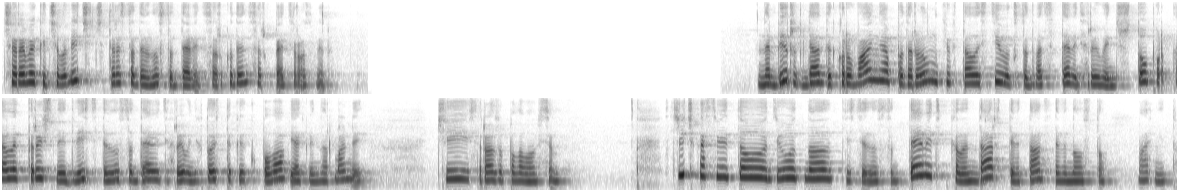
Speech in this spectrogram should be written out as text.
Черевики чоловічі 499, 41-45 розмір. Набір для декорування подарунків та листівок 129 гривень. Штопор електричний 299 гривень. Хтось такий купував, як він нормальний, чи зразу поламався. Стрічка світодіодна 299, календар 1990. Магніт.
